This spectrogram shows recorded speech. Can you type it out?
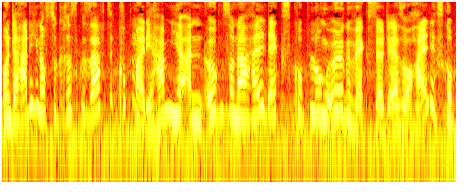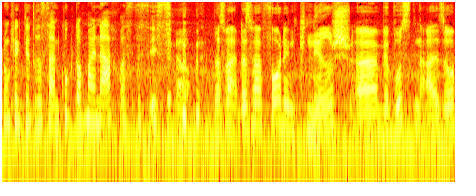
Und da hatte ich noch zu Chris gesagt, guck mal, die haben hier an irgendeiner Haldex-Kupplung Öl gewechselt. Er so, Haldex-Kupplung klingt interessant, guck doch mal nach, was das ist. Genau. Das war, das war vor dem Knirsch. Äh, wir wussten also,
